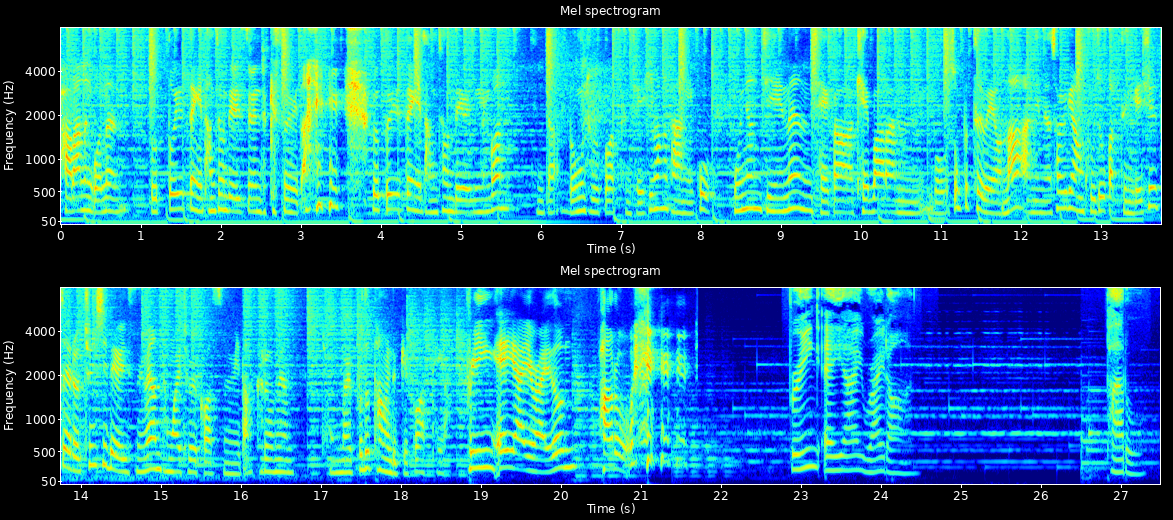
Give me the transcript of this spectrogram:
바라는 거는 로또 1등이 당첨되어 있으면 좋겠습니다. 로또 1등이 당첨되어 있는 건 진짜 너무 좋을 것 같은 제 희망사항이고 5년 뒤에는 제가 개발한 뭐 소프트웨어나 아니면 설계한 구조 같은 게 실제로 출시되어 있으면 정말 좋을 것 같습니다. 그러면 정말 뿌듯함을 느낄 것 같아요. Bring AI right on 바로 Bring AI right on. 바로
